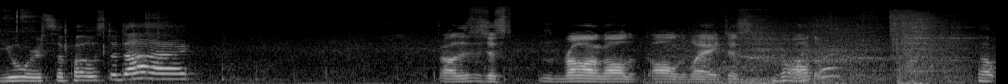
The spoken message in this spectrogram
You were supposed to die. Oh, this is just wrong all all the way. Just You all like the. that? Oh,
